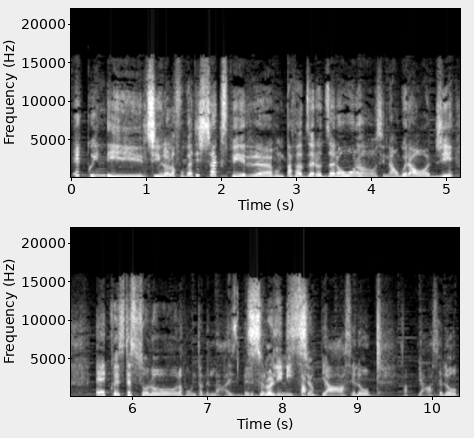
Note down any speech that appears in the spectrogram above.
E quindi il ciclo La fuga di Shakespeare, eh, puntata 001, si inaugura oggi e questa è solo la punta dell'iceberg. Solo l'inizio. Sappiatelo, sappiatelo.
